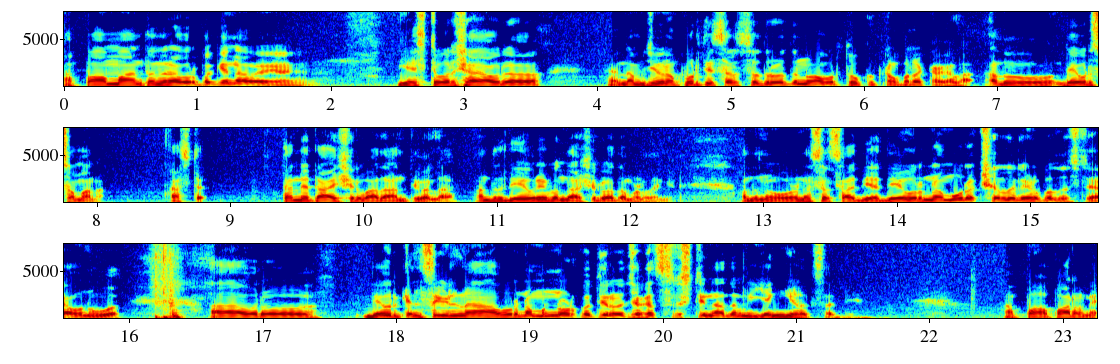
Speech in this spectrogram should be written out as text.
ಅಪ್ಪ, ಅಮ್ಮ ಅಂತಂದರೆ ಅವ್ರ ಬಗ್ಗೆ ನಾವು ಎಷ್ಟು ವರ್ಷ ಅವರ ನಮ್ಮ ಜೀವನ ಪೂರ್ತಿ ಸರಿಸಿದ್ರು ಅದನ್ನು ಅವ್ರ ತೂಕಕ್ಕೆ ನಾವು ಬರೋಕ್ಕಾಗಲ್ಲ. ಅದು ದೇವ್ರ ಸಮಾನ ಅಷ್ಟೇ. ತಂದೆ, ತಾಯಿ ಆಶೀರ್ವಾದ ಅಂತೀವಲ್ಲ? ಅಂದರೆ ದೇವರೇ ಬಂದು ಆಶೀರ್ವಾದ ಮಾಡ್ದಂಗೆ. ಅದನ್ನು ವರ್ಣಿಸ ಸಾಧ್ಯ. ದೇವ್ರನ್ನ ಮೂರು ಅಕ್ಷರದಲ್ಲಿ ಹೇಳ್ಬೋದು ಅಷ್ಟೇ. ಅವನು ಅವರು ದೇವ್ರ ಕೆಲಸಗಳನ್ನ ಅವರು ನಮ್ಮನ್ನು ನೋಡ್ಕೋತಿರೋ ಜಗತ್ ಸೃಷ್ಟಿನ ಅದನ್ನು ಹೆಂಗೆ ಹೇಳೋಕ್ಕೆ ಸಾಧ್ಯ? ಅಪ್ಪ ಅಪಾರನೇ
